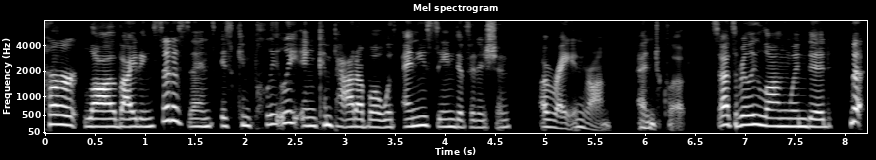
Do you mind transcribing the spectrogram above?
hurt law abiding citizens is completely incompatible with any sane definition of right and wrong. End quote. So, that's really long winded. But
